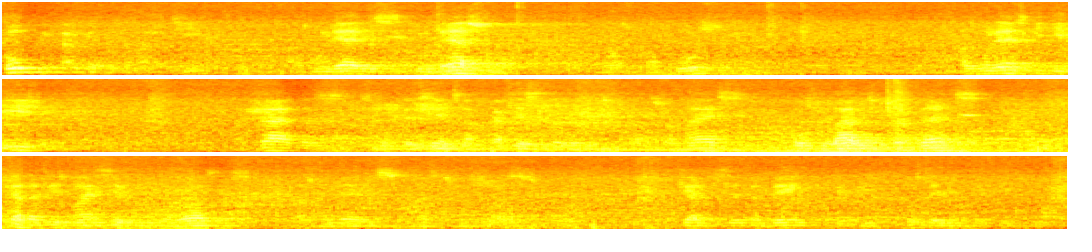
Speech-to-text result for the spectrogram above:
cumprem do Itamaraty, as mulheres que ingressam no nosso concurso, as mulheres que dirigem fachadas, que estão presentes na cabeça das agências internacionais, consulados importantes, cada vez mais sejam numerosas as mulheres nessas funções. Quero dizer também que gostaria de ter feito mais.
